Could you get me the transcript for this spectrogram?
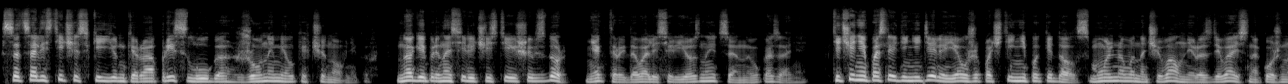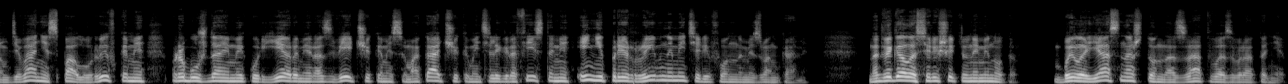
социалистические юнкера, прислуга, жены мелких чиновников. Многие приносили чистейший вздор, некоторые давали серьезные ценные указания. В течение последней недели я уже почти не покидал Смольного, ночевал, не раздеваясь на кожаном диване, спал урывками, пробуждаемый курьерами, разведчиками, самокатчиками, телеграфистами и непрерывными телефонными звонками. Надвигалась решительная минута. Было ясно, что назад возврата нет.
